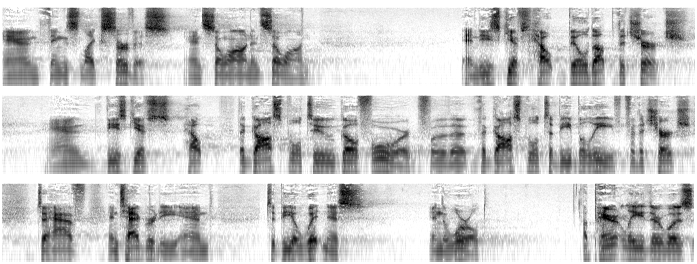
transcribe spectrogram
and things like service and so on and so on. And these gifts help build up the church. And these gifts help the gospel to go forward, for the, the gospel to be believed, for the church to have integrity and to be a witness in the world. Apparently, there was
